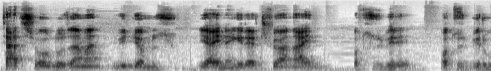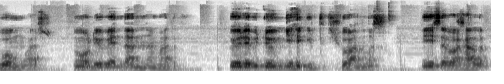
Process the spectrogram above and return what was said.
Satış olduğu zaman videomuz yayına girer. Şu an ayın 31'i. 31 won var. Ne oluyor ben de anlamadım. Böyle bir döngüye girdik şu anlık. Neyse bakalım.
